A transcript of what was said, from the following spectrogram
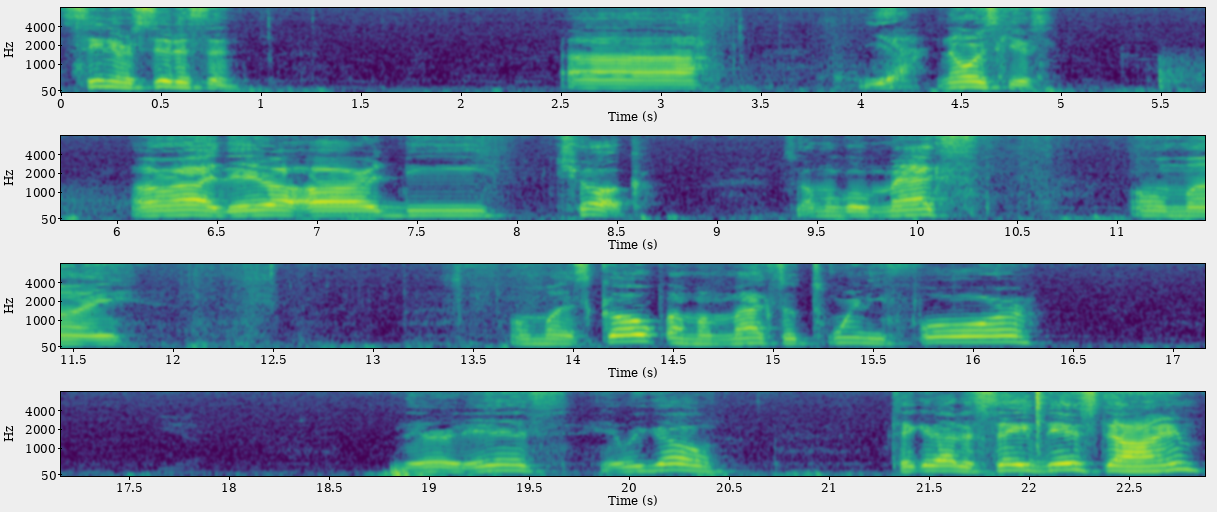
senior citizen. Uh, yeah, no excuse. All right, there are the chuck. So I'm gonna go max on my on my scope. I'm a max of 24. There it is. Here we go. Take it out of save this time.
